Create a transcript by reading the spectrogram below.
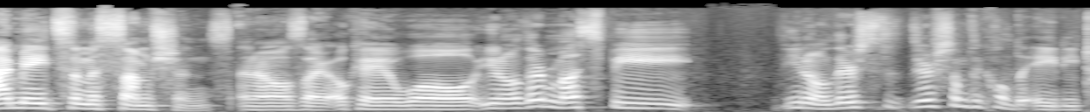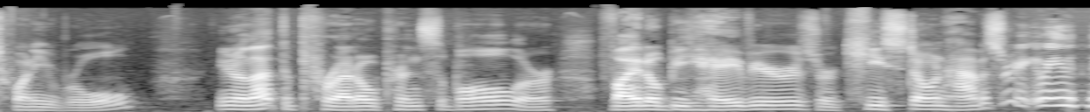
I made some assumptions and I was like, okay, well, you know, there must be, you know, there's, there's something called the 80 20 rule. You know, that the Pareto principle or vital behaviors or keystone habits. I mean,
